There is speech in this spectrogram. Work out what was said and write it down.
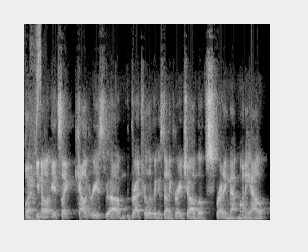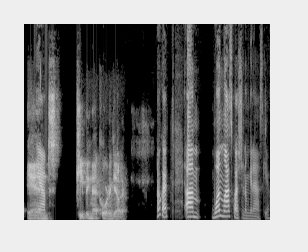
but you know, it's like Calgary's um, Brad Treliving has done a great job of spreading that money out and yeah. keeping that core together. Okay. Um, one last question I'm going to ask you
